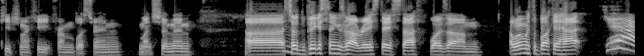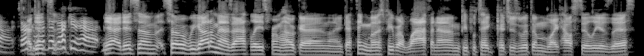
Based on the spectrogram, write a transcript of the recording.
keeps my feet from blistering much. And then, uh, so the biggest things about race day stuff was um, I went with the bucket hat. yeah, talk I about the bucket hat. Yeah, I did some. So we got them as athletes from Hoka, and like I think most people are laughing at them. People take pictures with them. Like, how silly is this?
